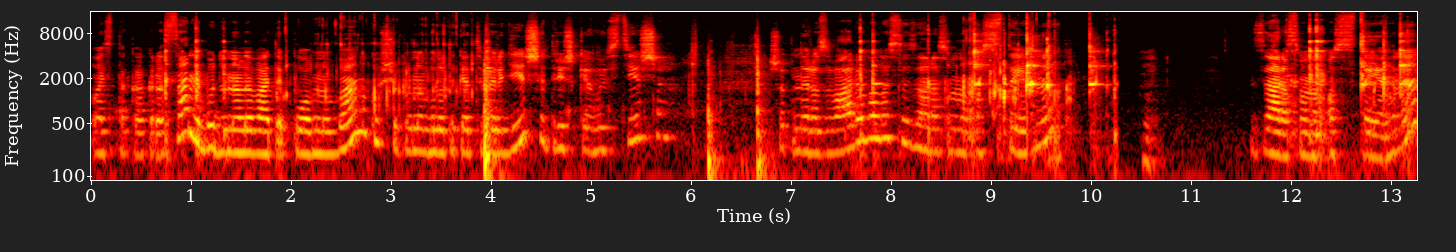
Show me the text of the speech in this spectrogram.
Ось така краса. Не буду наливати повну банку, щоб воно було таке твердіше, трішки густіше, щоб не розвалювалося. Зараз воно остигне. Зараз воно остигне.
